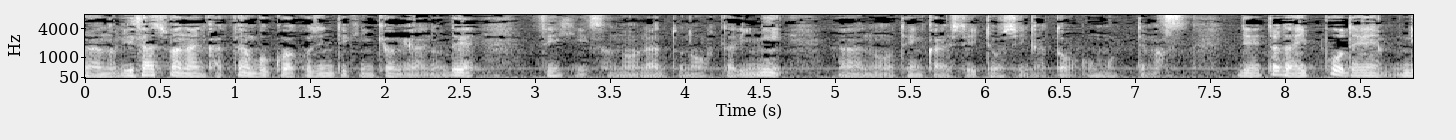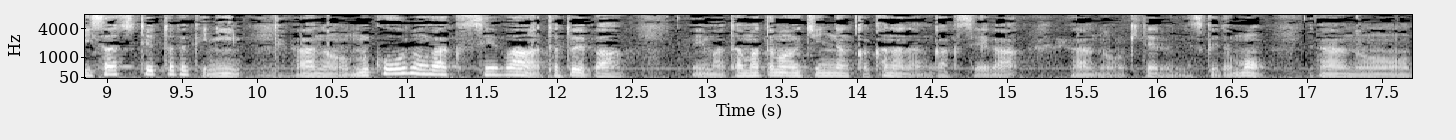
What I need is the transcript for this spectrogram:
あのリサーチは何かっていうのは僕は個人的に興味があるのでぜひそのラッドのお二人にあの展開していってほしいなと思ってます。でただ一方でリサーチって言った時にあの向こうの学生は例えば今たまたまうちになんかカナダの学生があの来てるんですけどもあの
